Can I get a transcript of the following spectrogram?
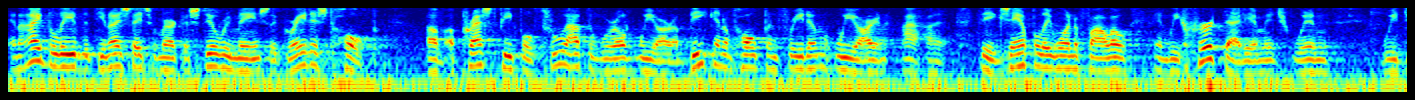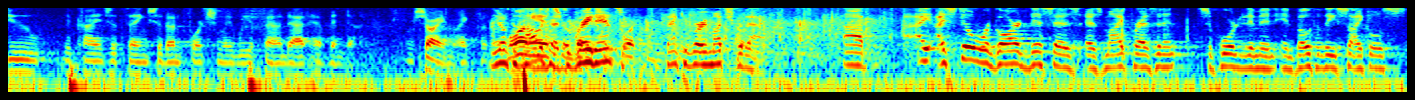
And I believe that the United States of America still remains the greatest hope of oppressed people throughout the world. We are a beacon of hope and freedom. We are an, uh, uh, the example they want to follow, and we hurt that image when we do the kinds of things that unfortunately we have found out have been done. I'm sorry, Mike, for the you don't long have to apologize. answer. It's a great it's answer. important. Thank you very much for that. Uh, I, I still regard this as, as my president, supported him in, in both of these cycles,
